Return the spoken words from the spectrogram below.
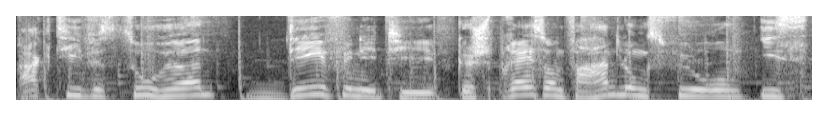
Aktives Zuhören, definitiv. Gesprächs- und Verhandlungsführung ist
